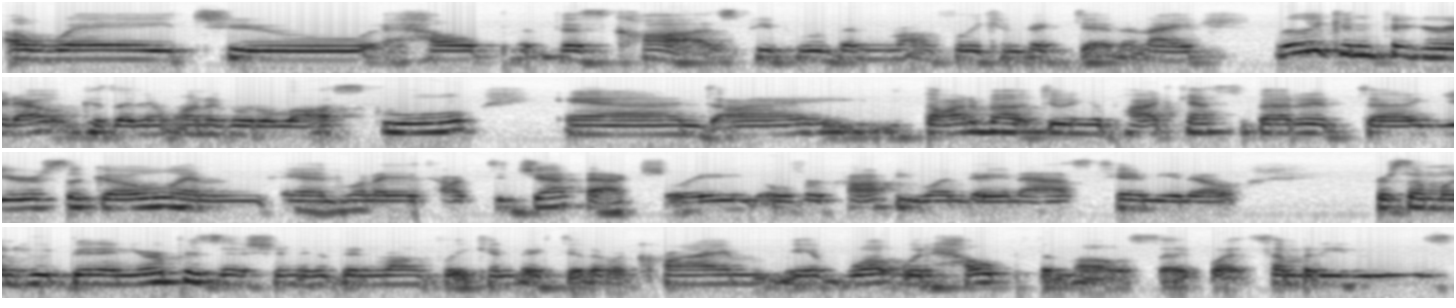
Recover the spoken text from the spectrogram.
a way to help this cause, people who've been wrongfully convicted. And I really couldn't figure it out because I didn't want to go to law school. And I thought about doing a podcast about it uh, years ago. And, and when I talked to Jeff actually over coffee one day and asked him, you know, for someone who'd been in your position who'd been wrongfully convicted of a crime what would help the most like what somebody who's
